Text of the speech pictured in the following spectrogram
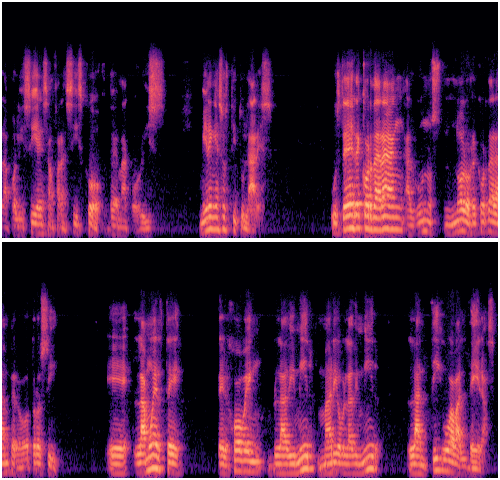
la policía en San Francisco de Macorís. Miren esos titulares. Ustedes recordarán, algunos no lo recordarán, pero otros sí, eh, la muerte del joven Vladimir, Mario Vladimir, la antigua Valderas.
